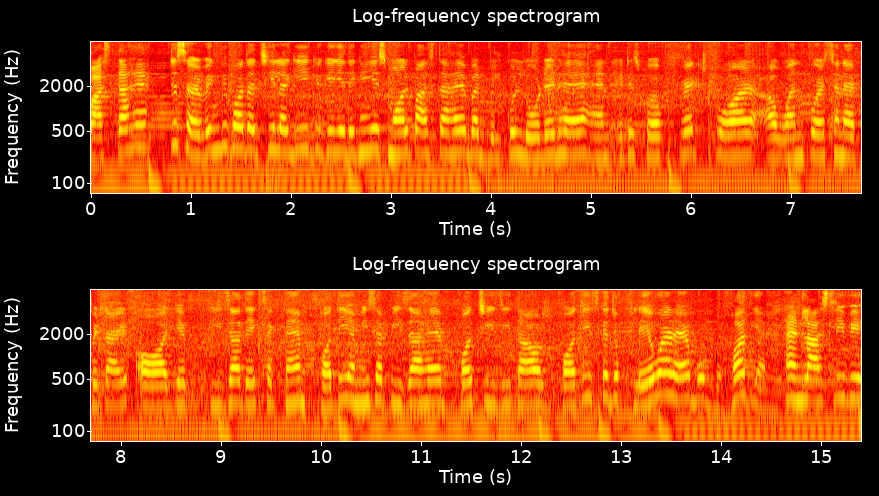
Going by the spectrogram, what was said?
पास्ता है। मुझे सर्विंग भी बहुत अच्छी लगी, क्योंकि ये देखें, ये स्मॉल पास्ता है बट बिल्कुल लोडेड है and it is perfect for one person appetite और ये पिज़्ज़ा देख सकते हैं, बहुत ही अमी सा पिज़्ज़ा है, बहुत चीज़ी था और बहुत ही इसका जो फ्लेवर है, वो बहुत yummy and lastly we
